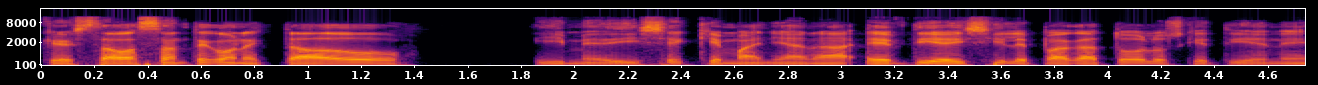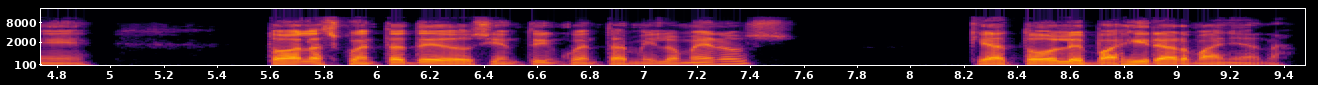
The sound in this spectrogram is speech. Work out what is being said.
que está bastante conectado y me dice que mañana FDIC le paga a todos los que tiene todas las cuentas de 250 mil o menos, que a todos les va a girar mañana,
